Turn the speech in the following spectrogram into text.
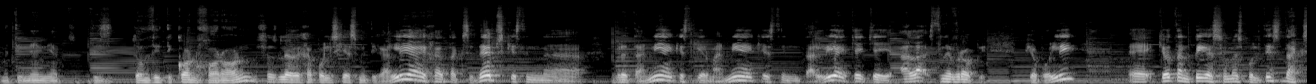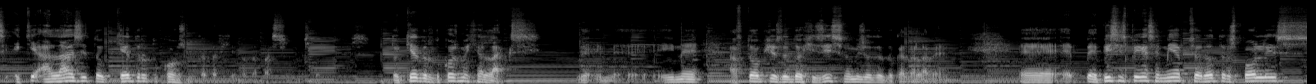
με την έννοια της, των δυτικών χωρών. Σας λέω, είχα πολύ σχέση με τη Γαλλία, είχα ταξιδέψει και στην ε, Βρετανία και στην Γερμανία και στην Ιταλία και, και αλλά στην Ευρώπη πιο πολύ. Ε, και όταν πήγα στις ΗΠΑ, εντάξει, εκεί αλλάζει το κέντρο του κόσμου καταρχήν όταν πας στις ΗΠΑ. Το κέντρο του κόσμου έχει αλλάξει. Ε, ε, είναι, αυτό όποιος δεν το έχει ζήσει νομίζω δεν το καταλαβαίνει. Ε, επίσης πήγα σε μία από τις ωραιότερες πόλεις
